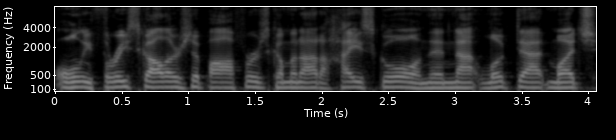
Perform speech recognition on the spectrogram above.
only three scholarship offers coming out of high school and then not looked at much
